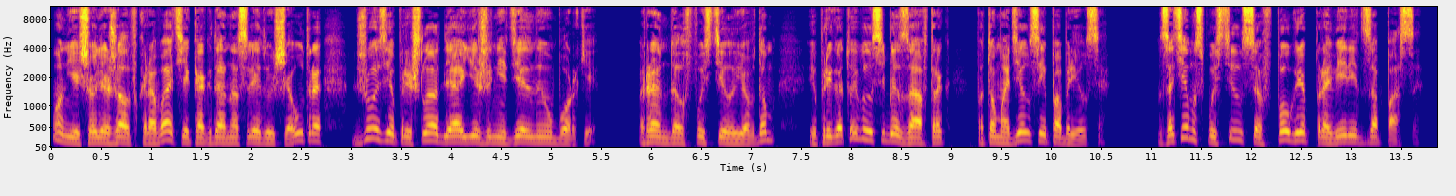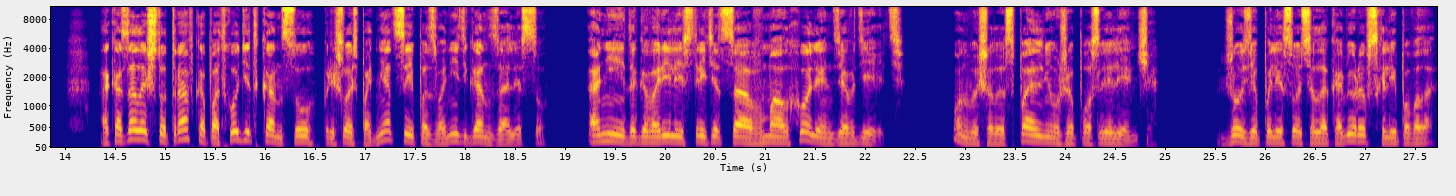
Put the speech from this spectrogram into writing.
Он еще лежал в кровати, когда на следующее утро Джози пришла для еженедельной уборки. Рэндалл впустил ее в дом и приготовил себе завтрак, потом оделся и побрился. Затем спустился в погреб проверить запасы. Оказалось, что травка подходит к концу, пришлось подняться и позвонить Гонзалесу. Они договорились встретиться в Малхолленде в девять. Он вышел из спальни уже после ленча. Джози пылесосила ковер и всхлипывала.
